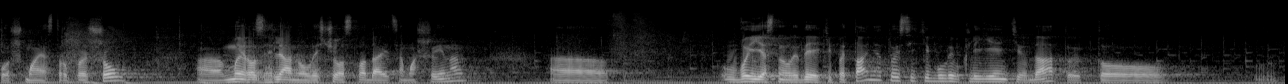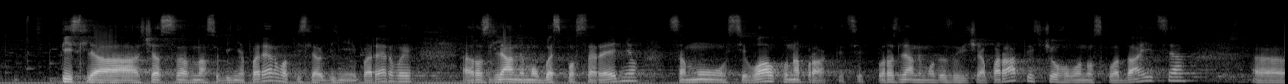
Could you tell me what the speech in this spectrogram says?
Хорш Маестро пройшов. Е, Ми розглянули, чого складається машина. Е, Вияснили деякі питання, тобто, які були в клієнтів. Да? Тобто, після зараз в нас обідня перерва, після обідньої перерви розглянемо безпосередньо саму сівалку на практиці. Розглянемо дозуючі апарати, з чого воно складається. Е,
